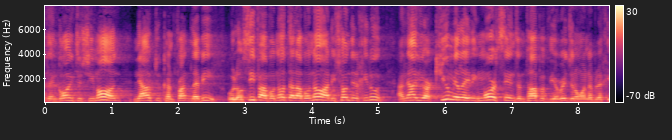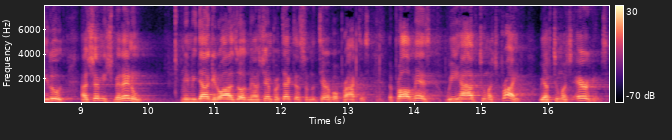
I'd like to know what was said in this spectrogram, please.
than going to Shimon now to confront Levi. And now you are accumulating more sins on top of the original one of Rechilut. Hashem Ishmerenu. May Hashem protect us from the terrible practice. The problem is we have too much pride. We have too much arrogance.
